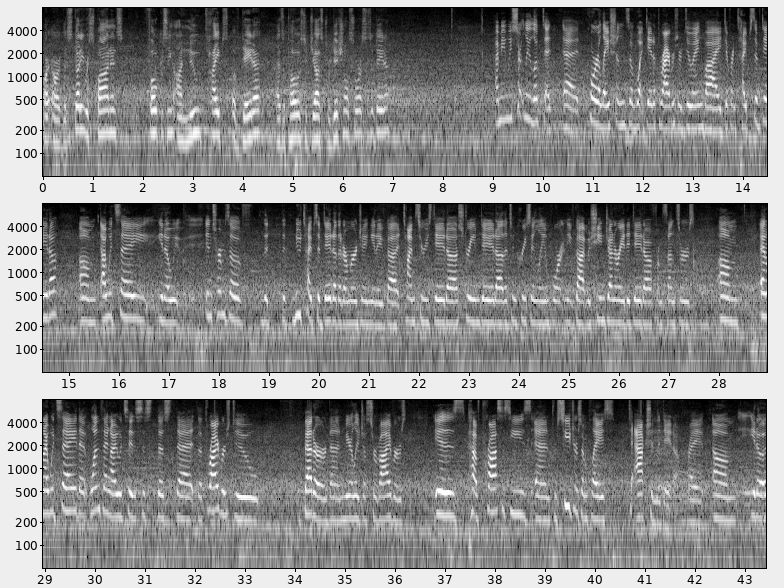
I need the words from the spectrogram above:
or, or the study respondents focusing on new types of data as opposed to just traditional sources of data? I mean, we certainly looked at correlations of what data thrivers are doing by different types of data. Um, I would say, you know, in terms of the, the, new types of data that are emerging, you know, you've got time series data, stream data that's increasingly important. You've got machine generated data from sensors. Um, and I would say that one thing I would say this is this that the thrivers do better than merely just survivors is have processes and procedures in place to action the data, right? Um, you know,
